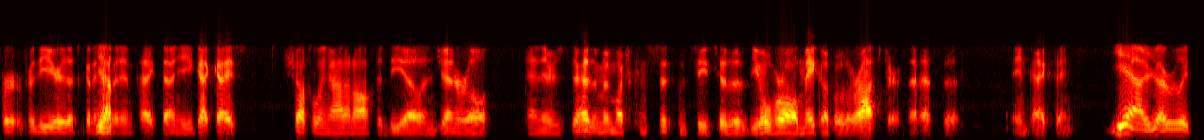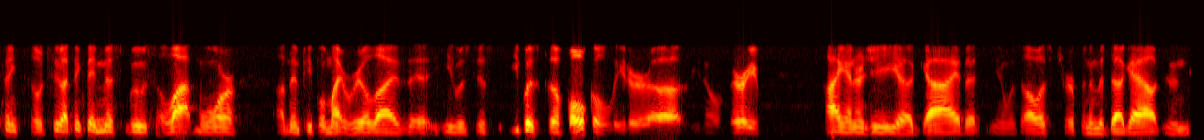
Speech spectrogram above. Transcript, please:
for for the year, that's going to yep. have an impact on you. You got guys shuffling on and off the DL in general, and there's there hasn't been much consistency to the the overall makeup of the roster. That has to impact things. Yeah, I, I really think so too. I think they miss Moose a lot more uh, than people might realize. He was just he was the vocal leader. Uh, you know, very high energy uh, guy that you know was always chirping in the dugout and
